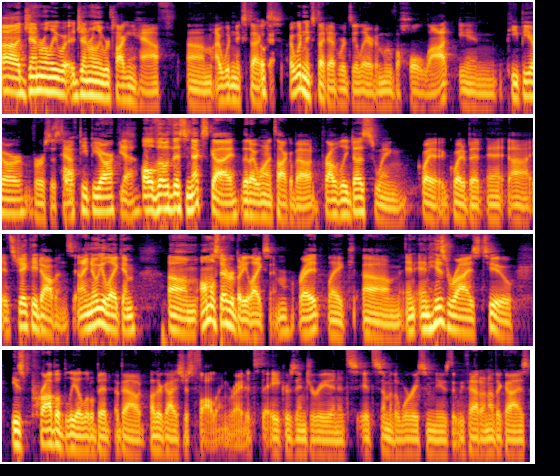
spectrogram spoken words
Uh, generally, generally we're talking half. Um, I wouldn't expect okay. I wouldn't expect Edwards-Helaire to move a whole lot in PPR versus half PPR. Yeah. Although this next guy that I want to talk about probably does swing quite quite a bit. Uh, it's J.K. Dobbins, and I know you like him. Um, almost everybody likes him, right? Like, um, and and his rise too is probably a little bit about other guys just falling, right? It's the Akers injury, and it's it's some of the worrisome news that we've had on other guys.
